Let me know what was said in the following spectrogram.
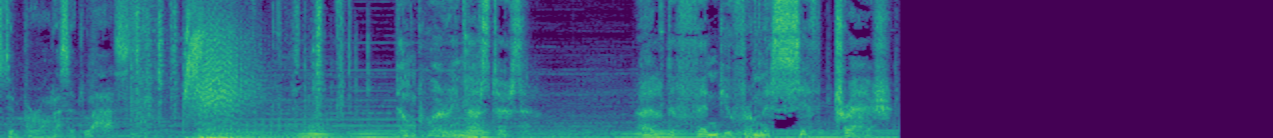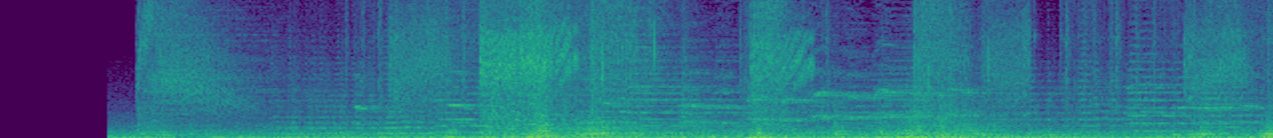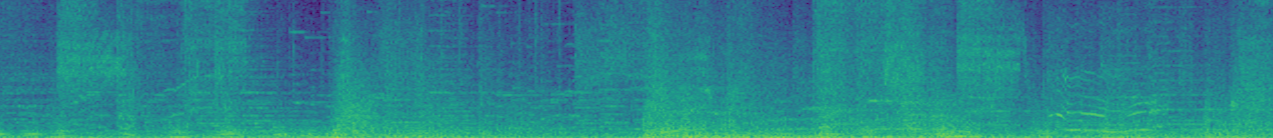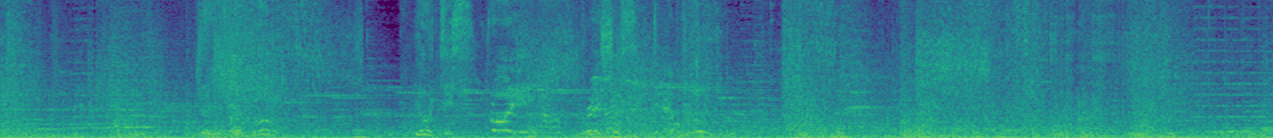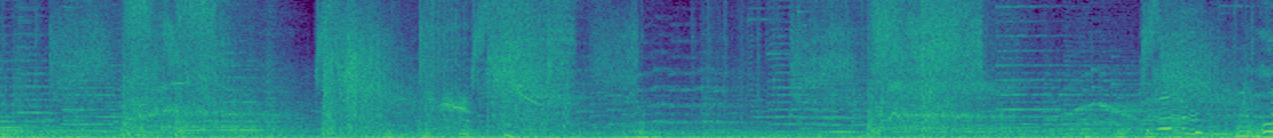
trusted Paratus at last. Don't worry, Masters. I'll defend you from this Sith trash. 오!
